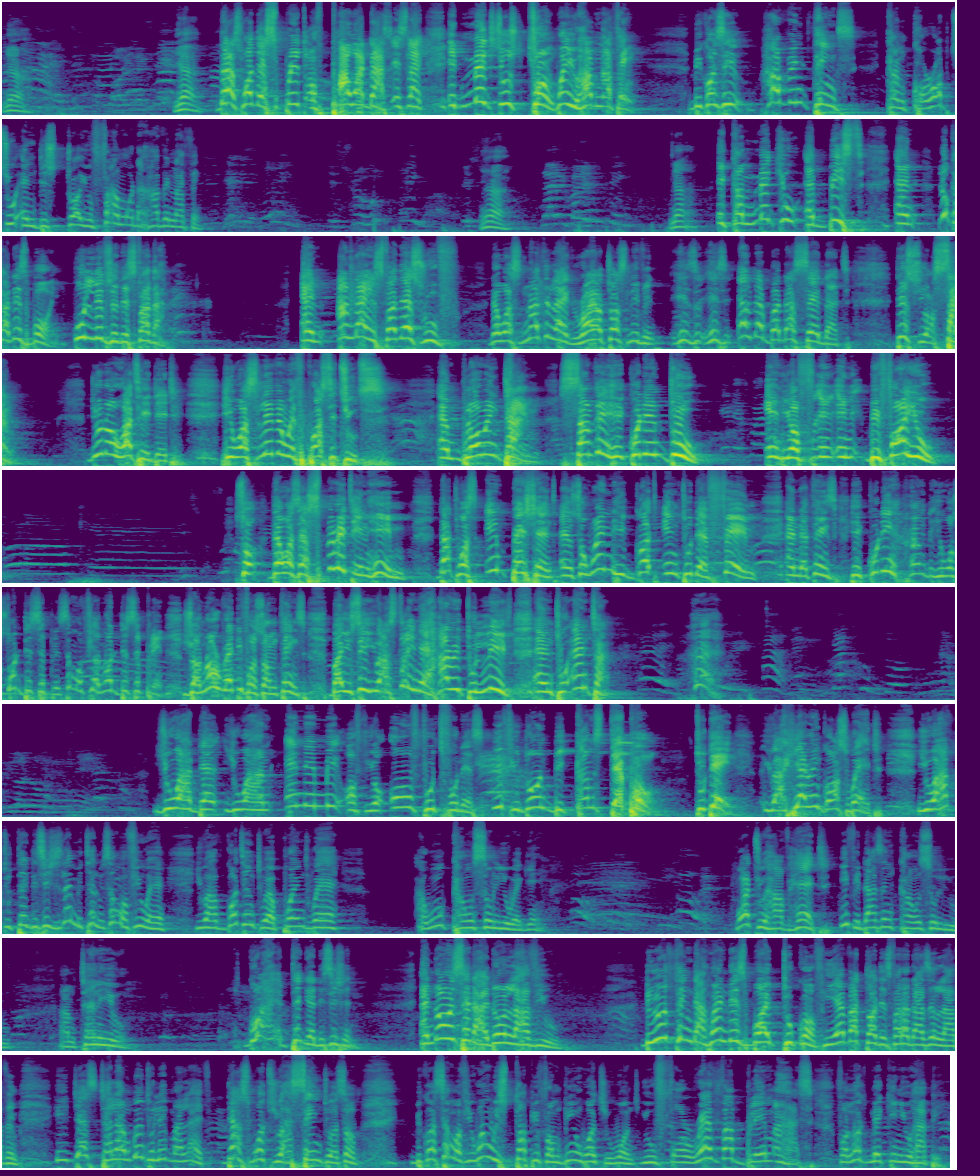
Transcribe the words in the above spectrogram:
Yeah. Yeah. That's what the spirit of power does. It's like it makes you strong when you have nothing. Because see, having things can corrupt you and destroy you far more than having nothing. Yeah. Yeah. It can make you a beast. And look at this boy who lives with his father. And under his father's roof, there was nothing like riotous living. His, his elder brother said that this your son. Do you know what he did? He was living with prostitutes and blowing time. Something he couldn't do in your in, in before you. So there was a spirit in him that was impatient. And so when he got into the fame and the things, he couldn't handle, he was not disciplined. Some of you are not disciplined. You are not ready for some things. But you see, you are still in a hurry to leave and to enter. Hey. You are the you are an enemy of your own fruitfulness if you don't become stable. Today, you are hearing God's word. You have to take decisions. Let me tell you, some of you, uh, you have gotten to a point where I won't counsel you again. What you have heard, if it doesn't counsel you, I'm telling you, go ahead, take your decision. And don't say that I don't love you. Do you think that when this boy took off, he ever thought his father doesn't love him? He just tell him, I'm going to live my life. That's what you are saying to yourself. Because some of you, when we stop you from doing what you want, you forever blame us for not making you happy.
